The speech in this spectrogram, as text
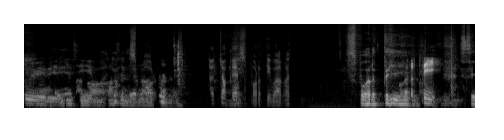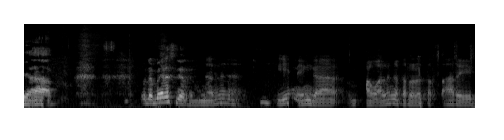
Wih, Kayaknya sih Oh, pasti gue nonton ya. Cocok ya, sporty banget. Sporty. Berarti. Siap. udah beres dir. Sebenarnya ini nggak awalnya nggak terlalu tertarik.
